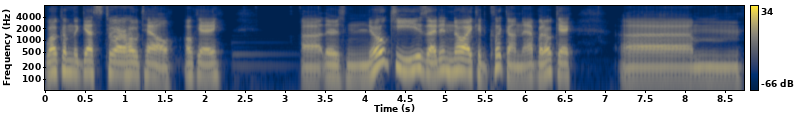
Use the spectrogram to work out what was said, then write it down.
Welcome the guests to our hotel. Okay. Uh, there's no keys. I didn't know I could click on that, but okay. Um...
